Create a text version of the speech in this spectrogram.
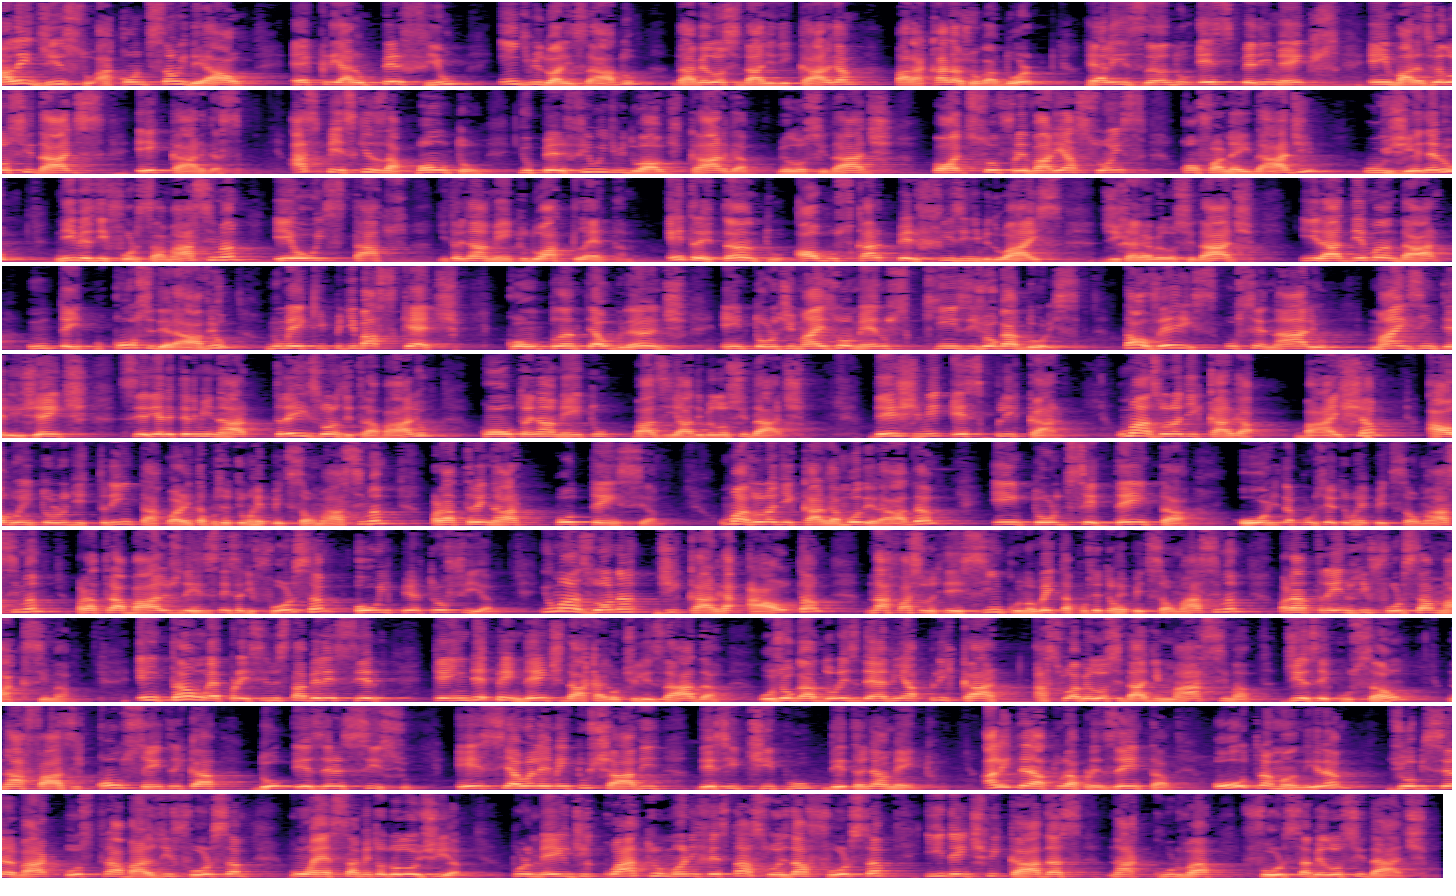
Além disso, a condição ideal é criar um perfil individualizado da velocidade de carga para cada jogador, realizando experimentos em várias velocidades e cargas. As pesquisas apontam que o perfil individual de carga, velocidade, pode sofrer variações conforme a idade, o gênero, níveis de força máxima e ou status de treinamento do atleta. Entretanto, ao buscar perfis individuais de carga velocidade, irá demandar um tempo considerável numa equipe de basquete com um plantel grande, em torno de mais ou menos 15 jogadores. Talvez o cenário mais inteligente seria determinar três zonas de trabalho com o treinamento baseado em velocidade. Deixe-me explicar. Uma zona de carga baixa, algo em torno de 30 a 40% de uma repetição máxima, para treinar potência. Uma zona de carga moderada, em torno de 70 ou 80% de uma repetição máxima para trabalhos de resistência de força ou hipertrofia. E uma zona de carga alta, na faixa de 85, 90% de uma repetição máxima para treinos de força máxima. Então é preciso estabelecer que, independente da carga utilizada, os jogadores devem aplicar a sua velocidade máxima de execução na fase concêntrica do exercício esse é o elemento chave desse tipo de treinamento. A literatura apresenta outra maneira de observar os trabalhos de força com essa metodologia, por meio de quatro manifestações da força identificadas na curva força-velocidade.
